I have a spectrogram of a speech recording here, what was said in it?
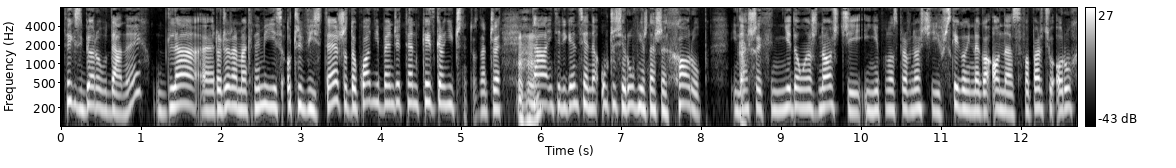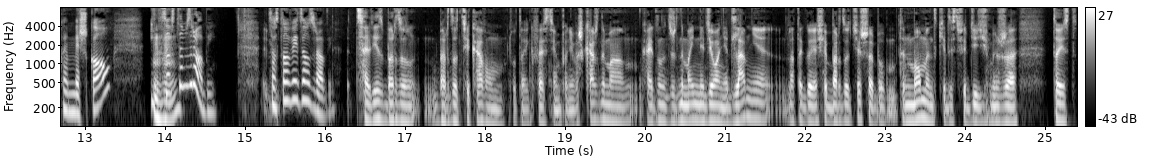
tych zbiorów danych dla e, Rogera McNamee jest oczywiste, że dokładnie będzie ten case graniczny. To znaczy Mhm. ta inteligencja nauczy się również naszych chorób i Tak. naszych niedołężności i niepełnosprawności i wszystkiego innego o nas w oparciu o ruchy myszką. I Mhm. co z tym zrobi? Co z tą wiedzą zrobi? Cel jest bardzo, bardzo ciekawą tutaj kwestią, ponieważ każdy ma, każdy ma inne działanie. Dla mnie, dlatego ja się bardzo cieszę, bo ten moment, kiedy stwierdziliśmy, że to jest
